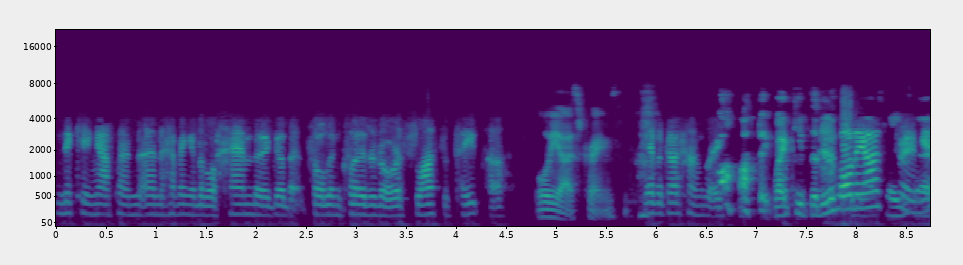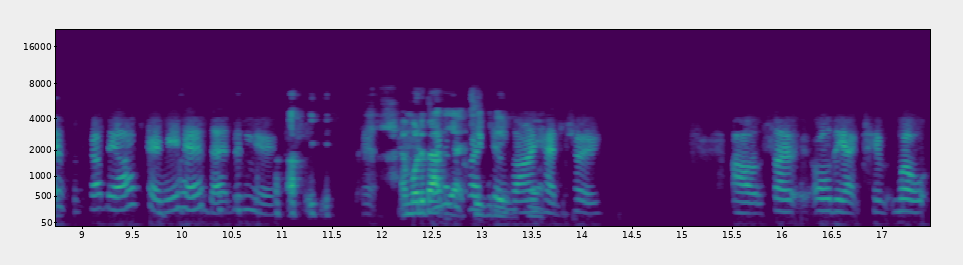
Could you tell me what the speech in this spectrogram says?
nicking up and, and having a little hamburger that's all included or a slice of pizza. Or the ice creams. Never go hungry. Oh, I think my kids are looking. Or the ice cream, yes, it's got the ice cream. You heard that, didn't you? Oh, yeah. And what about One the, of the activity? questions I had too. Oh, so all the active well,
